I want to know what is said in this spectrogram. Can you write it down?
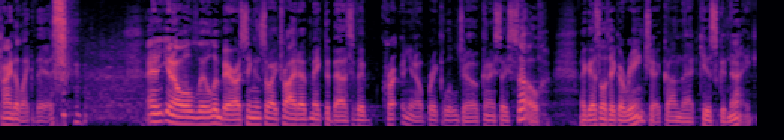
kind of like this. and you know, a little embarrassing. And so I try to make the best of it, you know, break a little joke, and I say, "So, I guess I'll take a rain check on that kiss goodnight."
